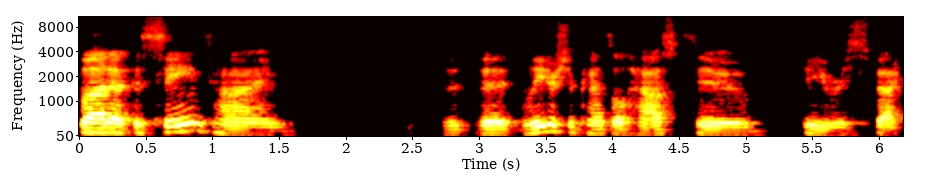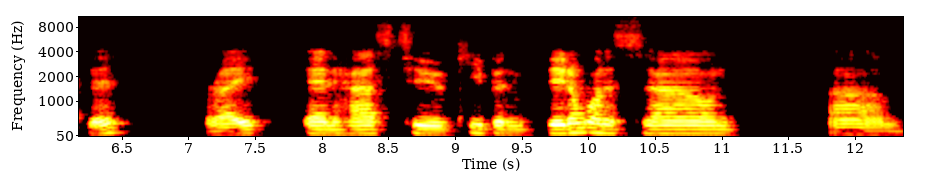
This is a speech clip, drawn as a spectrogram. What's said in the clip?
But at the same time the, the leadership council has to be respected right? And has to keep in they don't want to sound um,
